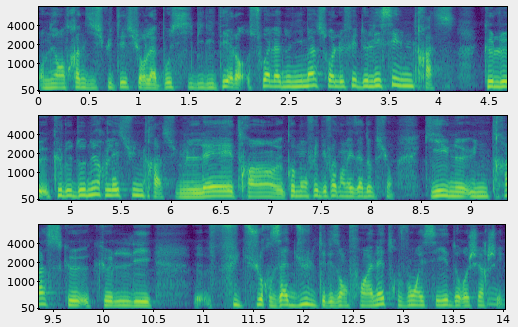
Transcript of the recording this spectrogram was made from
on est en train de discuter sur la possibilité, alors soit l'anonymat, soit le fait de laisser une trace, que le, que le donneur laisse une trace, une lettre, hein, comme on fait des fois dans les adoptions, qui est une, une trace que, que les euh, futurs adultes et les enfants à naître vont essayer de rechercher.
